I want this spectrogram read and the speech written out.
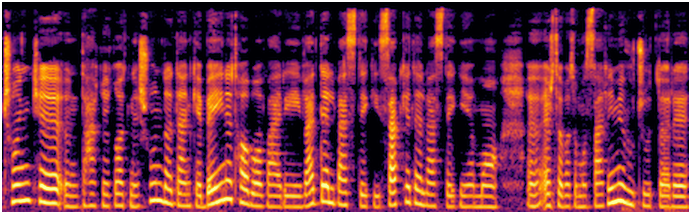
چون که تحقیقات نشون دادن که بین تاباوری و دلبستگی سبک دلبستگی ما ارتباط مستقیمی وجود داره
